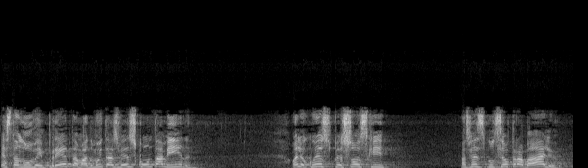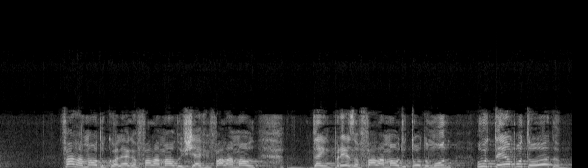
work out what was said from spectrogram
esta nuvem preta, amado, muitas vezes contamina. Olha, eu conheço pessoas que, às vezes no seu trabalho, fala mal do colega, fala mal do chefe, fala mal da empresa, fala mal de todo mundo, o tempo todo.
